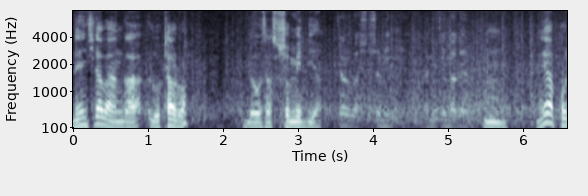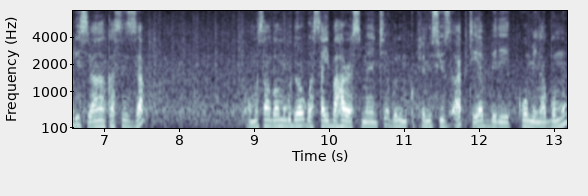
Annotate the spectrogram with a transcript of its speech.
nenkiraba nga lutalo ndowooza social media. Mm. naye apoliisi bankakasizza omusango omugudo gwa cyber harassment oguli mu computer misuse act eya 211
